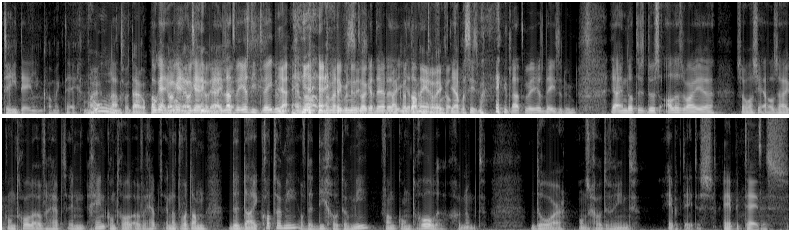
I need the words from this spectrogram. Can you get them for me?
driedeling, kwam ik tegen. Maar Oeh. laten we daarop Oké, oké, oké. Laten we eerst die twee doen. Ja. En dan, dan ben ik benieuwd welke derde je het dan ingewikkeld. Ja, precies. Maar laten we eerst deze doen. Ja, en dat is dus alles waar je, zoals jij al zei, controle over hebt en geen controle over hebt. En dat wordt dan de dichotomie of de dichotomie van controle genoemd. Door onze grote vriend Epictetus. Epictetus.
